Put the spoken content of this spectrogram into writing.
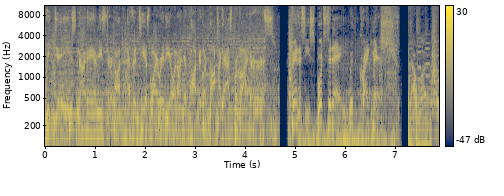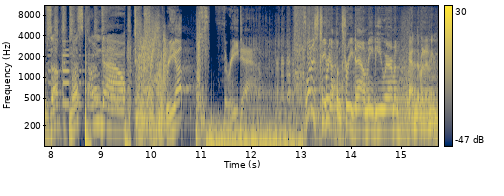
Weekdays, 9 a.m. Eastern on FNTSY Radio and on your popular podcast providers. Fantasy Sports Today with Craig Mish. Now what goes up must come down. Three up, three down. What does three up and three down mean to you, Airman? End of an inning.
